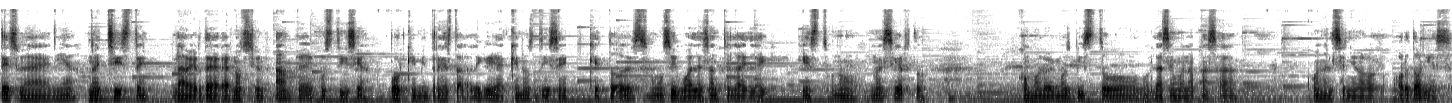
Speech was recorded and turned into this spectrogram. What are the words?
de ciudadanía. No existe la verdadera noción amplia de justicia porque mientras está la alegría que nos dice que todos somos iguales ante la ley esto no, no es cierto. Como lo hemos visto la semana pasada con el señor Ordóñez.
